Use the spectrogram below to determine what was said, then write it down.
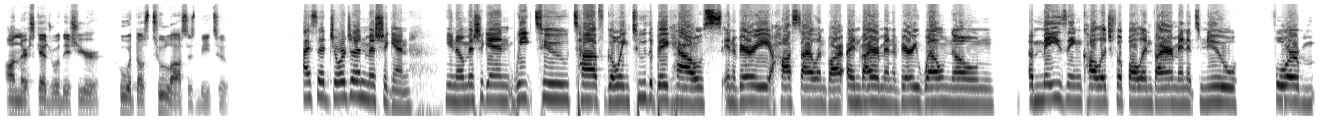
on their schedule this year, who would those two losses be to? I said Georgia and Michigan. You know, Michigan, week two, tough, going to the big house in a very hostile envi- environment, a very well known, amazing college football environment. It's new for m-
